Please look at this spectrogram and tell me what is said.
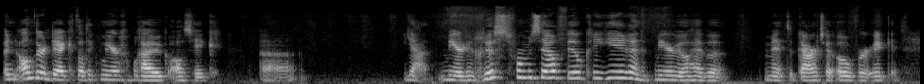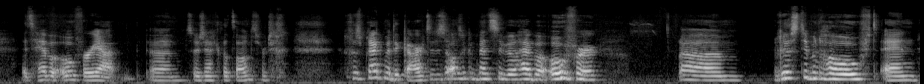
een ander deck dat ik meer gebruik als ik uh, ja, meer de rust voor mezelf wil creëren en het meer wil hebben met de kaarten over. Ik, het hebben over, ja, um, zo zeg ik dat dan, een soort gesprek met de kaarten. Dus als ik het met ze wil hebben over um, rust in mijn hoofd en een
